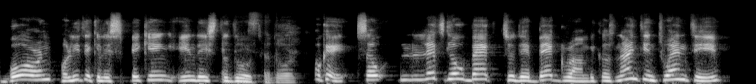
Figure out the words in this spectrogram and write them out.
born, politically speaking, in the Histadrut. Okay, so let's go back to the background because 1920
